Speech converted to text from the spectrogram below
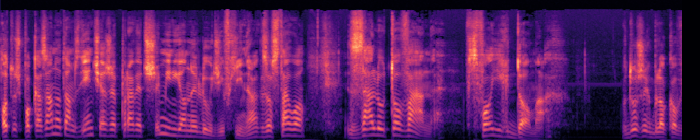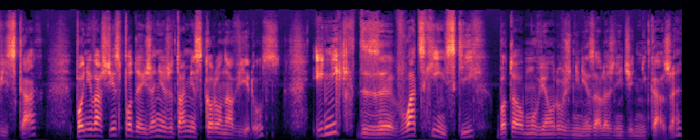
otóż pokazano tam zdjęcia, że prawie 3 miliony ludzi w Chinach zostało zalutowane w swoich domach, w dużych blokowiskach, ponieważ jest podejrzenie, że tam jest koronawirus i nikt z władz chińskich bo to mówią różni niezależni dziennikarze,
